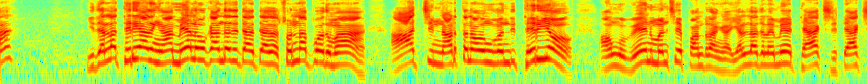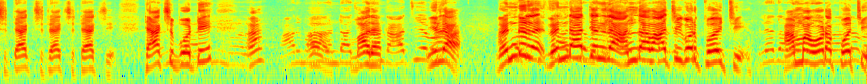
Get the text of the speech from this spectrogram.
ஆ? இதெல்லாம் தெரியாதுங்க. மேலே உட்காந்து சொன்னால் போதுமா? ஆட்சி நடத்தினவங்க வந்து தெரியும். அவங்க வேணும் மனுஷே பண்ணுறாங்க எல்லாத்துலேயுமே tax tax tax tax tax tax போட்டு ஆ? மாறு. இல்லை. ரெண்டு ரெண்டு ஆட்சியும் இல்லை. அந்த ஆட்சி கூட போயிடுச்சு. அம்மாவோட போச்சு.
